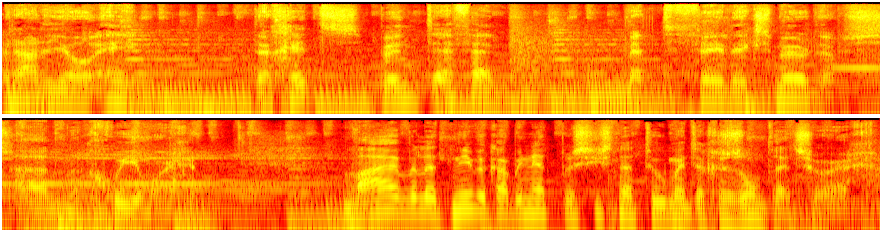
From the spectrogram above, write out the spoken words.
Radio 1. De Gids.fm. Met Felix Murders. Een goedemorgen. Waar wil het nieuwe kabinet precies naartoe met de gezondheidszorg?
